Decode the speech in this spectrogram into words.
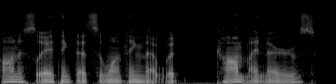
Honestly, I think that's the one thing that would calm my nerves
